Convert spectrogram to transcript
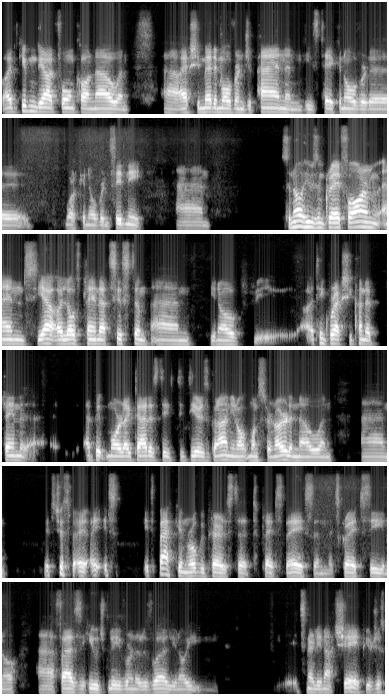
I'd give him the odd phone call now, and uh, I actually met him over in Japan, and he's taken over the working over in Sydney. Um, so no, he was in great form, and yeah, I love playing that system. Um, you know, I think we're actually kind of playing a, a bit more like that as the, the years go on. You know, Munster in Ireland now, and um, it's just it's it's back in rugby players to, to play the space, and it's great to see. You know, uh, Faz is a huge believer in it as well. You know, it's nearly not shape. You're just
